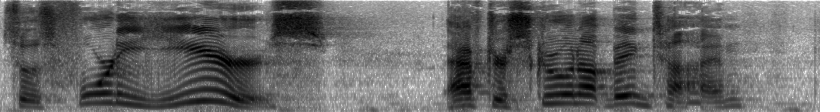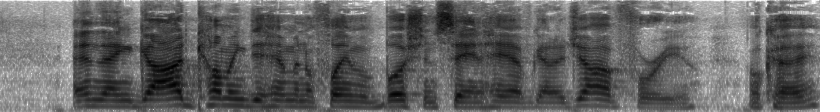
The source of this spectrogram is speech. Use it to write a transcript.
So it was 40 years after screwing up big time, and then God coming to him in a flame of bush and saying, Hey, I've got a job for you. Okay?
